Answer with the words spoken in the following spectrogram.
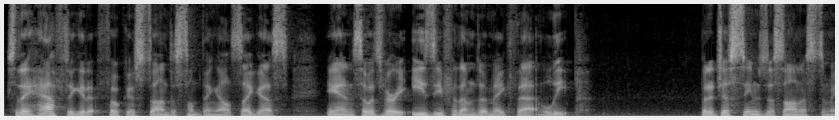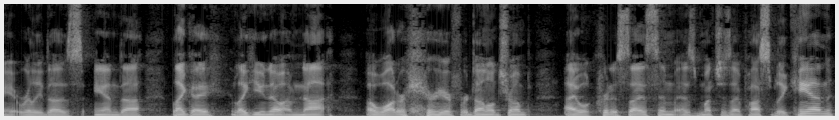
So they have to get it focused onto something else, I guess. And so it's very easy for them to make that leap. But it just seems dishonest to me. It really does. And uh, like I, like you know, I'm not a water carrier for Donald Trump. I will criticize him as much as I possibly can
